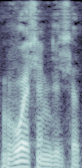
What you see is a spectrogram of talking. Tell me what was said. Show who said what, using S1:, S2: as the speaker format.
S1: 80.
